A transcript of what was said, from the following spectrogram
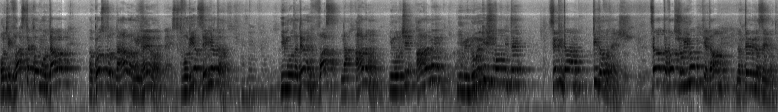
Оти власта кој му дава Господ на Адам и на Ева, створија земјата и му даде власт на Адам и му рече Адаме, именувај ги животните, се ти давам ти да водеш. Целата ваша што имам ти ја давам на тебе и на земјата.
